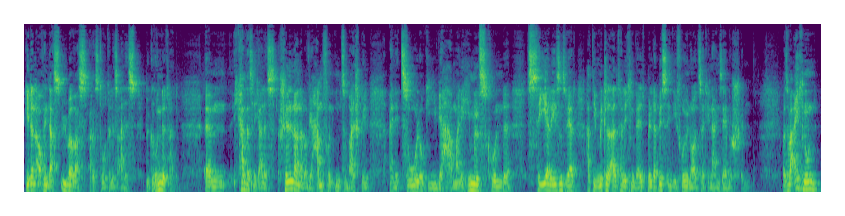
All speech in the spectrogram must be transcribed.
geht dann auch in das über, was Aristoteles alles begründet hat. Ähm, ich kann das nicht alles schildern, aber wir haben von ihm zum Beispiel eine Zoologie, wir haben eine Himmelskunde, sehr lesenswert, hat die mittelalterlichen Weltbilder bis in die frühe Neuzeit hinein sehr bestimmt. Was aber eigentlich nun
